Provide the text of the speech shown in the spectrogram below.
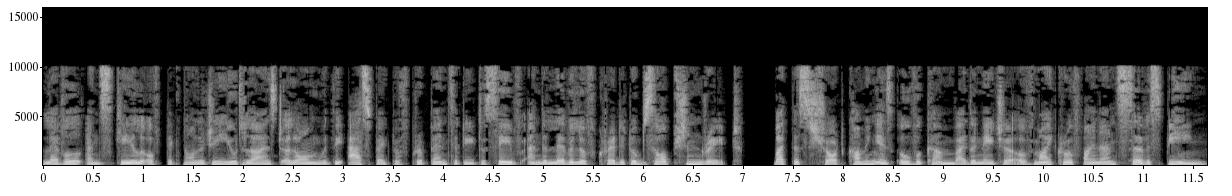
level and scale of technology utilized along with the aspect of propensity to save and the level of credit absorption rate. But this shortcoming is overcome by the nature of microfinance service being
